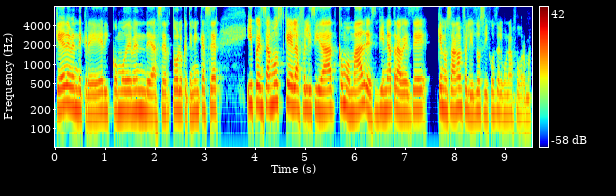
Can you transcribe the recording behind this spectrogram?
qué deben de creer y cómo deben de hacer todo lo que tienen que hacer. Y pensamos que la felicidad como madres viene a través de que nos hagan feliz los hijos de alguna forma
